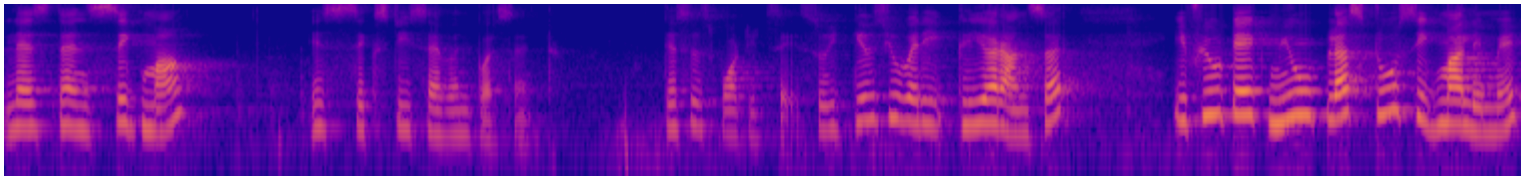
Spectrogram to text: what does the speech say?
less than sigma is 67 percent. This is what it says. So, it gives you very clear answer. If you take mu plus 2 sigma limit,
